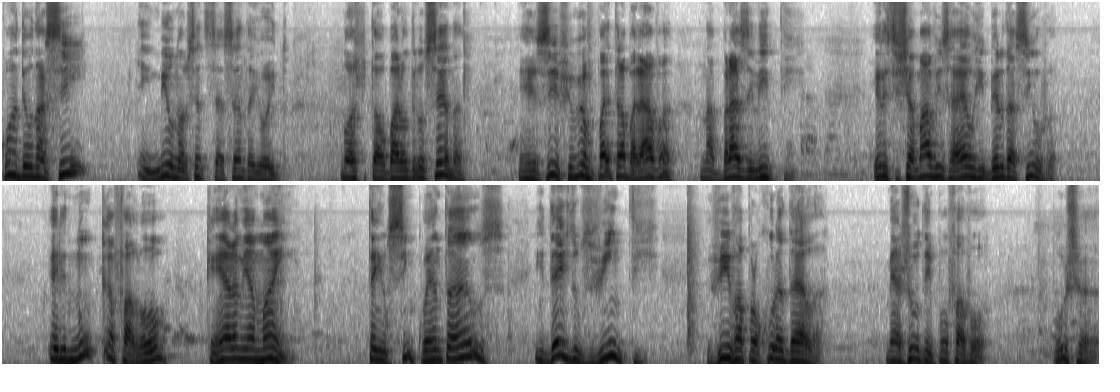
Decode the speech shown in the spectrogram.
Quando eu nasci, em 1968, no Hospital Barão de Lucena, em Recife, o meu pai trabalhava na Brasilite. Ele se chamava Israel Ribeiro da Silva. Ele nunca falou quem era minha mãe. Tenho 50 anos e desde os 20 vivo à procura dela. Me ajudem, por favor. Puxa,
